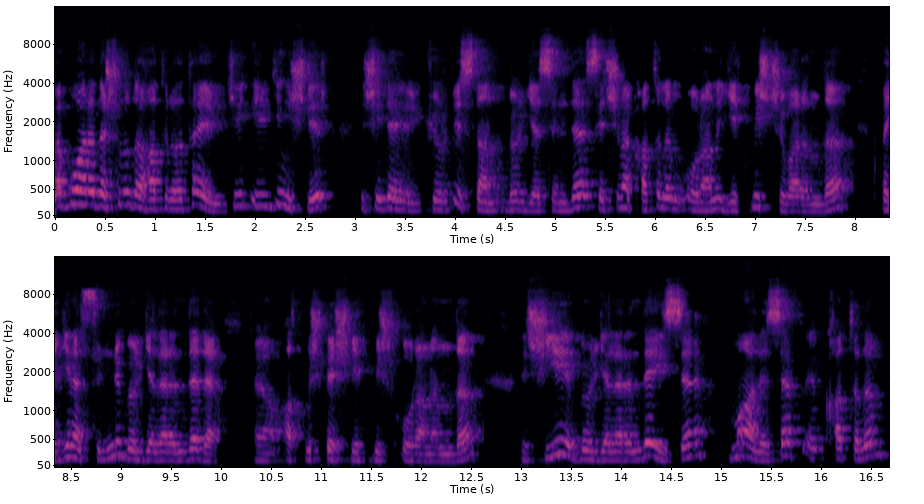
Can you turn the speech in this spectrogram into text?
Ve bu arada şunu da hatırlatayım ki ilginçtir. Şeyde Kürdistan bölgesinde seçime katılım oranı 70 civarında ve yine Sünni bölgelerinde de 65-70 e, oranında. E, Şii bölgelerinde ise maalesef e, katılım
